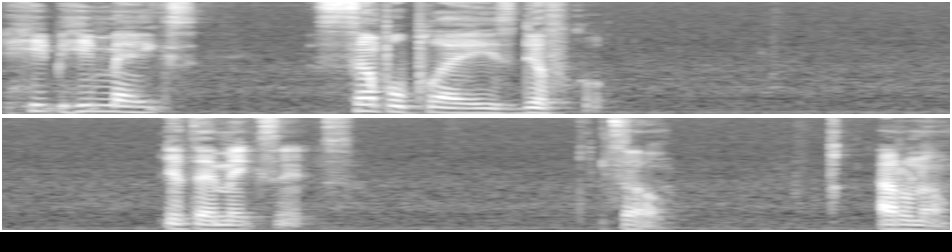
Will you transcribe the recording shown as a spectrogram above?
he he makes simple plays difficult. If that makes sense. So, I don't know.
